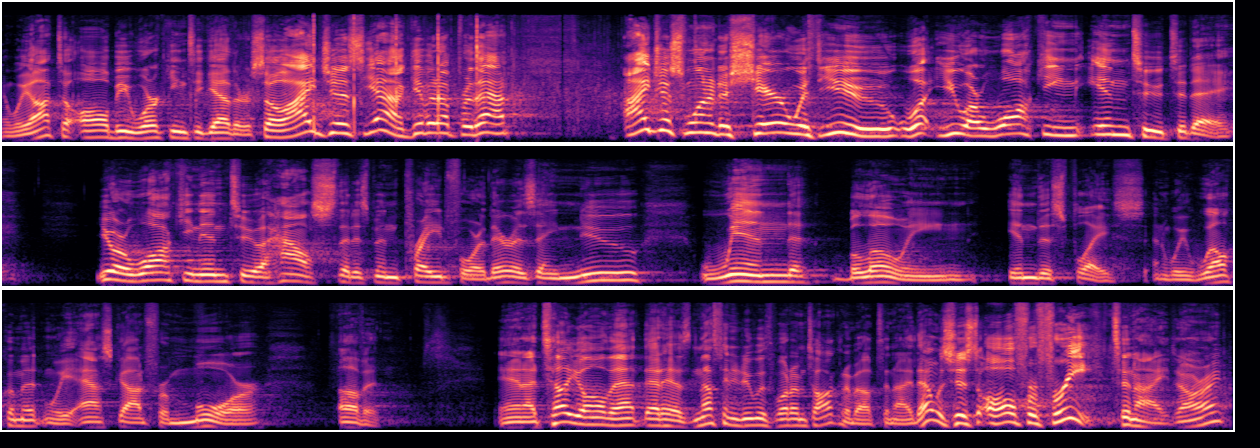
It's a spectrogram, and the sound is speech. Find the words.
And we ought to all be working together. So I just, yeah, give it up for that. I just wanted to share with you what you are walking into today. You are walking into a house that has been prayed for. There is a new wind blowing in this place, and we welcome it and we ask God for more of it. And I tell you all that, that has nothing to do with what I'm talking about tonight. That was just all for free tonight, all right?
